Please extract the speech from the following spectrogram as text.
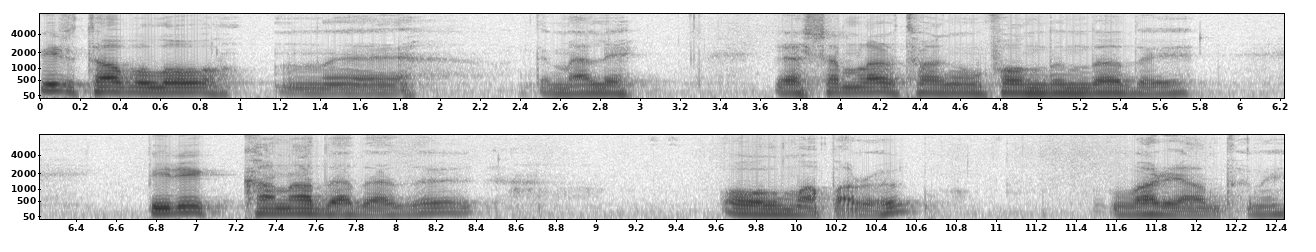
bir tablo e, deməli Rəssamlar İttifaqının fondundadır. Biri Kanadadadır. Oğlum aparır variantını.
